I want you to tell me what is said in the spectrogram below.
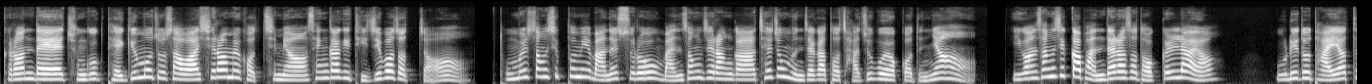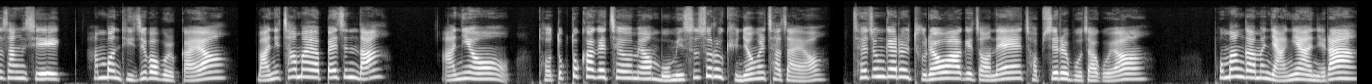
그런데 중국 대규모 조사와 실험을 거치며 생각이 뒤집어졌죠. 동물성 식품이 많을수록 만성질환과 체중 문제가 더 자주 보였거든요. 이건 상식과 반대라서 더 끌려요. 우리도 다이어트 상식 한번 뒤집어 볼까요? 많이 참아야 빼진다? 아니요. 더 똑똑하게 채우면 몸이 스스로 균형을 찾아요. 체중계를 두려워하기 전에 접시를 보자고요. 포만감은 양이 아니라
